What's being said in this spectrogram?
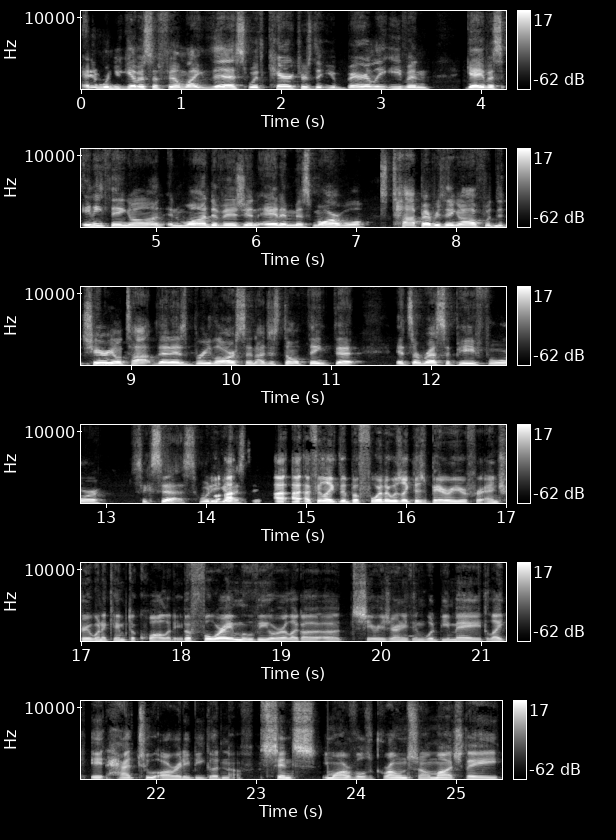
And when you give us a film like this with characters that you barely even gave us anything on in WandaVision and in Miss Marvel, top everything off with the cherry on top that is Brie Larson. I just don't think that it's a recipe for success. What do you Well, guys think? I, I feel like that before there was like this barrier for entry when it came to quality. Before a movie or like a, a series or anything would be made, like it had to already be good enough. Since Marvel's grown so much, they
